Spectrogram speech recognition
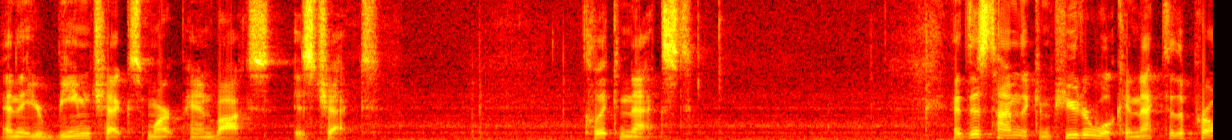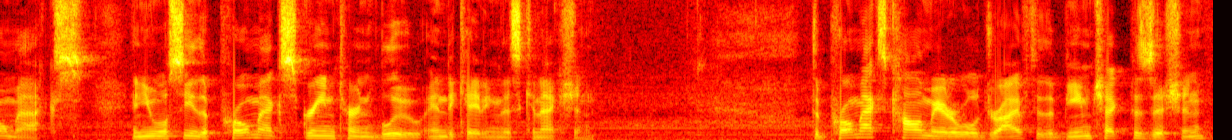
and that your Beam Check SmartPan box is checked. Click Next. At this time, the computer will connect to the ProMax and you will see the ProMax screen turn blue indicating this connection. The ProMax collimator will drive to the beam check position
